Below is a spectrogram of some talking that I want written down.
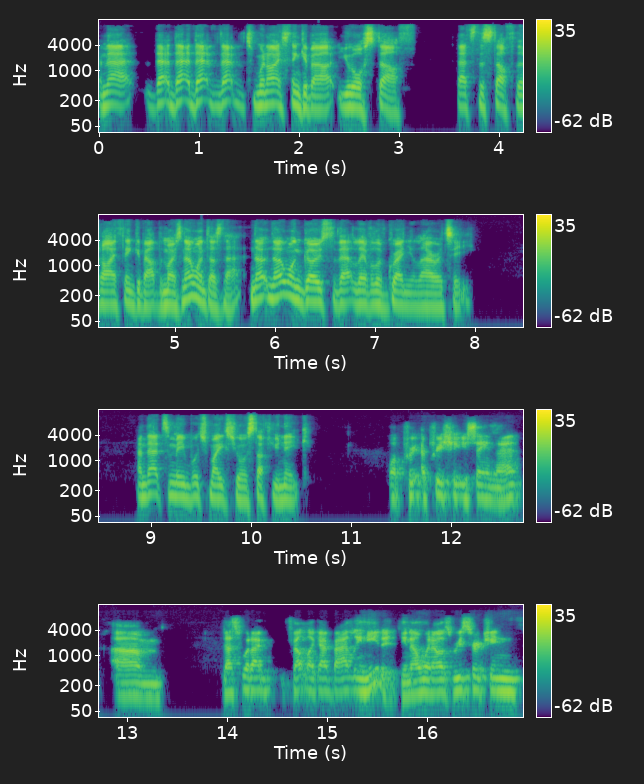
And that that that that that when I think about your stuff, that's the stuff that I think about the most. No one does that. No no one goes to that level of granularity. And that to me which makes your stuff unique. Well, pre- appreciate you saying that. Um, that's what I felt like I badly needed. You know, when I was researching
